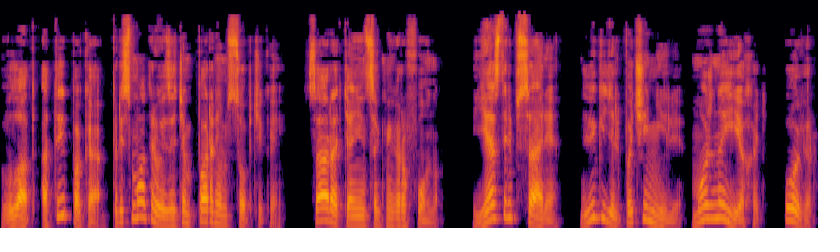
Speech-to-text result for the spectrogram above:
Влад, а ты пока присматривай за тем парнем с оптикой». Сара тянется к микрофону. «Ястреб Саре. Двигатель починили. Можно ехать. Овер».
